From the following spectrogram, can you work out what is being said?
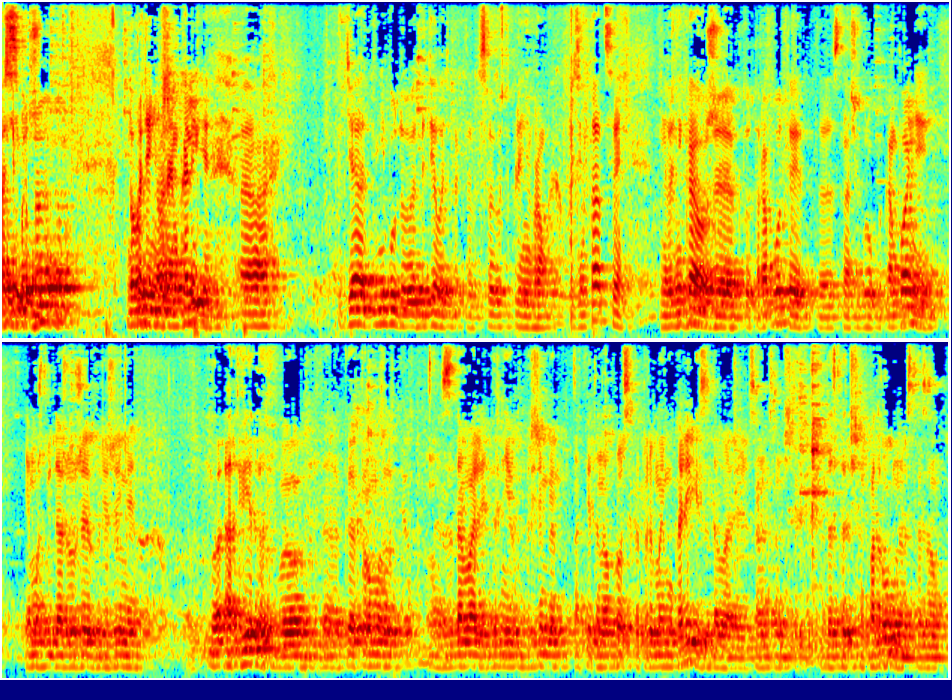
Спасибо большое. Добрый день, уважаемые коллеги. Э, я не буду это делать как-то свое выступление в рамках презентации. Наверняка уже кто-то работает э, с нашей группой компаний. Я, может быть, даже уже в режиме ответов, э, которые мы задавали, вернее, в режиме ответа на вопросы, которые моему коллеге задавали, Александр Александрович достаточно подробно рассказал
